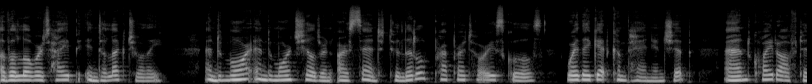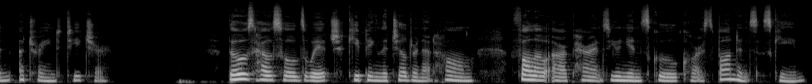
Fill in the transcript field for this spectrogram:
of a lower type intellectually, and more and more children are sent to little preparatory schools where they get companionship and quite often a trained teacher. Those households which, keeping the children at home, follow our Parents' Union School correspondence scheme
